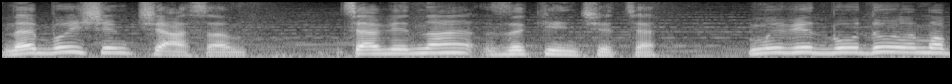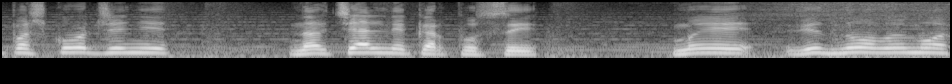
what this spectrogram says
найближчим часом ця війна закінчиться. Ми відбудуємо пошкоджені навчальні корпуси. Ми відновимо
